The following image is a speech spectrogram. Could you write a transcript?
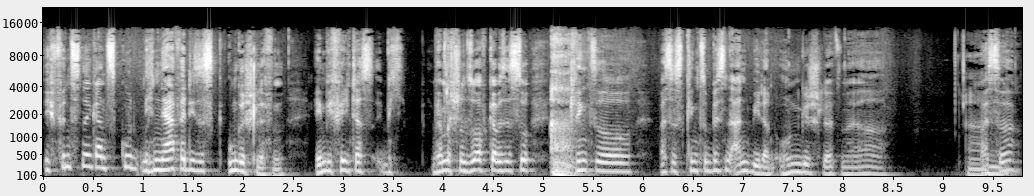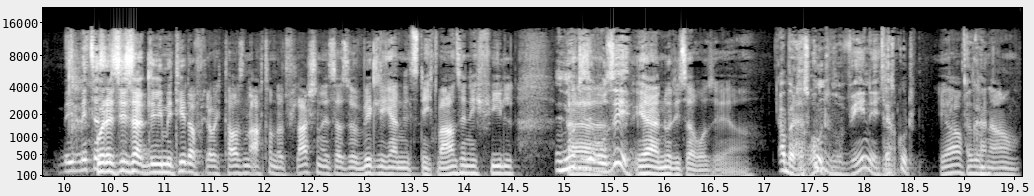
ich finde es eine ganz gut, mich nervt ja dieses ungeschliffen. Irgendwie finde ich das, mich, wir haben es schon so oft gehabt, es ist so, klingt so, weißt du, es klingt so ein bisschen anbiedernd, ungeschliffen, ja. Weißt du? Gut, das, es ist halt limitiert auf, glaube ich, 1800 Flaschen, ist also wirklich jetzt nicht wahnsinnig viel. nur dieser Äh, Rosé. Ja, nur dieser Rosé, ja. Aber das ist gut. so wenig. Das ist gut. Ja, keine Ahnung.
